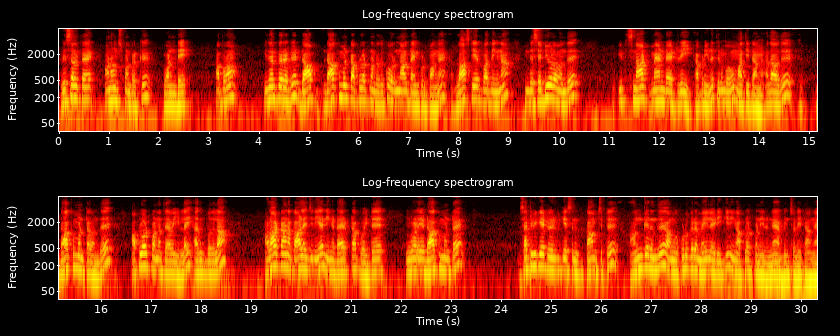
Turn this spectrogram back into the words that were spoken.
ரிசல்ட்டை அனௌன்ஸ் பண்ணுறக்கு ஒன் டே அப்புறம் இதன் பிறகு டாப் டாக்குமெண்ட் அப்லோட் பண்ணுறதுக்கு ஒரு நாள் டைம் கொடுப்பாங்க. லாஸ்ட் இயர் பார்த்தீங்கன்னா இந்த ஷெட்யூலை வந்து இட்ஸ் நாட் மேண்டேட்ரி அப்படின்னு திரும்பவும் மாற்றிட்டாங்க அதாவது டாக்குமெண்ட்டை வந்து அப்லோட் பண்ண தேவையில்லை. அதுக்கு பதிலாக அலாட்டான காலேஜ்லேயே நீங்கள் டைரெக்டாக போயிட்டு உங்களுடைய டாக்குமெண்ட்டை சர்டிஃபிகேட் வெரிஃபிகேஷனுக்கு காமிச்சிட்டு அங்கேருந்து அவங்க கொடுக்குற மெயில் ஐடிக்கு நீங்கள் அப்லோட் பண்ணிடுங்க அப்படின்னு சொல்லிட்டாங்க.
